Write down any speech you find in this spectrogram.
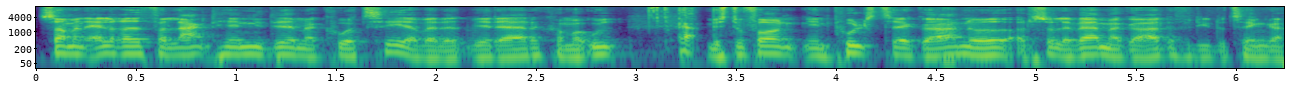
Så er man allerede for langt hen i det at kuratere, hvad det, hvad det er, der kommer ud. Ja. Hvis du får en impuls til at gøre noget, og du så lader være med at gøre det, fordi du tænker,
